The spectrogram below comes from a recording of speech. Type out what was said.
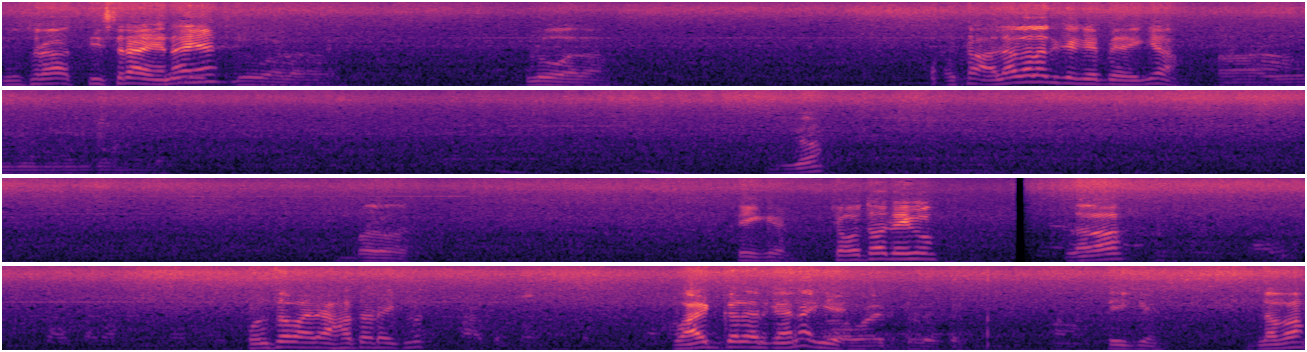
दूसरा तीसरा है ना ये? ब्लू वाला ब्लू वाला। ऐसा अलग अलग जगह पे है क्या? हाँ बराबर। ठीक है चौथा देखो। लगा। कौन सा वाला हाथ एक में? वाइट कलर का है ना ये? वाइट कलर का। ठीक है। लगा।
